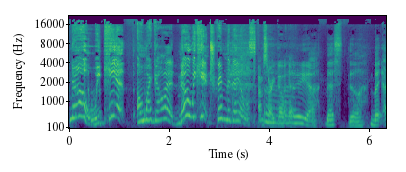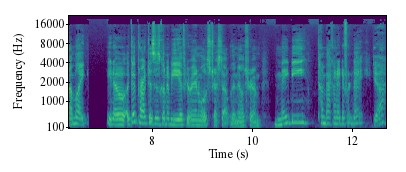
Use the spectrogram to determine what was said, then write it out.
no, we can't. Oh my God, no, we can't trim the nails. I'm sorry, go Uh, ahead. yeah, that's the. But I'm like, you know, a good practice is going to be if your animal is stressed out with a nail trim, maybe come back on a different day. Yeah.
